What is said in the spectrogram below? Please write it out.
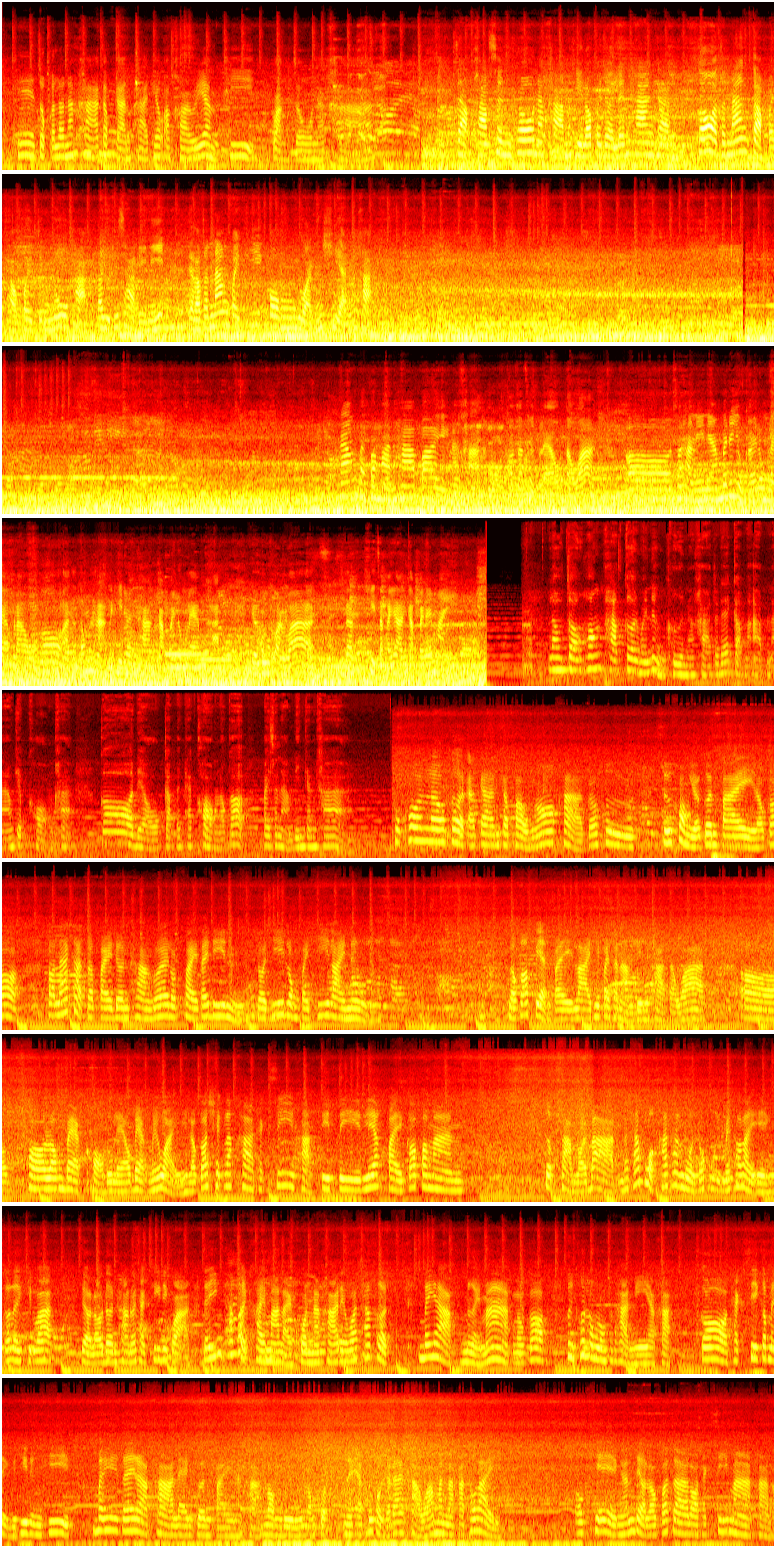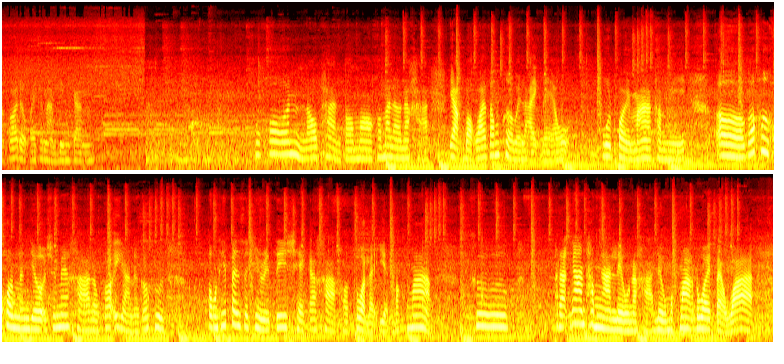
โอเค จบกันแล้วนะคะกับการพาเที่ยวอควาเรียมที่กวางโจวนะคะ จากพาร์คเซ็นทรัลนะคะ เมื่อกี้เราไปเดินเล่นห้างกัน ก็จะนั่งกลับไปแถวเปยจิงลู่ค่ะ เราอยู่ที่สถานีนี้ เดี๋ยวเราจะนั่งไปที่กงหยวนเฉียนค่ะ คืนนะคะ จะได้กลับมาอาบน้ำเก็บของค่ะ ก็เดี๋ยวกลับไปแพ็คของแล้วก็ไปสนามบินกันค่ะ ทุกคนเราเกิดอาการกระเป๋างอกค่ะ ก็คือซื้อของเยอะเกินไป แล้วก็ตอนแรกกะจะไปเดินทางด้วยรถไฟใต้ดิน โดยที่ลงไปที่ลายหนึ่งแล้วก็เปลี่ยนไปลายที่ไปสนามบินค่ะ แต่ว่าออพอลองแบกของดูแล้วแบกไม่ไหว แล้วก็เช็คราคาแท็กซี่ค่ะตีตีๆเรียกไปก็ประมาณ เกือบ 300 บาท แล้วถ้าบวกค่าทางด่วนก็คงอีกไม่เท่าไหร่เอง ก็เลยคิดว่าเดี๋ยวเราเดินทางด้วยแท็กซี่ดีกว่า และยิ่งถ้าเกิดใครมาหลายคนนะคะ เดี๋ยวว่าถ้าเกิดไม่อยากเหนื่อยมาก แล้วก็ขึ้นขึ้นลงลงสถานีอะค่ะ ก็แท็กซี่ก็เป็นอีกวิธีหนึ่งที่ไม่ได้ราคาแรงเกินไปนะคะ ลองดู ลองกดในแอปดูก่อนก็ได้ค่ะว่ามันราคาเท่าไหร่ โอเค งั้นเดี๋ยวเราก็จะรอแท็กซี่มาค่ะ แล้วก็เดี๋ยวไปสนามบินกัน ทุกคนเราผ่านตอมอเข้ามาแล้วนะคะ อยากบอกว่าต้องเผื่อเวลาอีกแล้ว พูดบ่อยมากคำนี้ เออก็คือคนมันเยอะใช่ไหมคะ แล้วก็อีกอย่างหนึงก็คือตรงที่เป็น security check อะค่ะ เขาตรวจละเอียดมาก ๆ คือพนักงานทำงานเร็วนะคะ เร็วมาก ๆ ด้วย แต่ว่า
